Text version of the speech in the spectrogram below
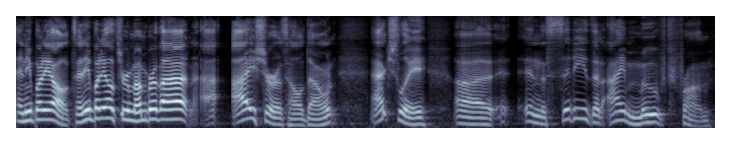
Anybody else? Anybody else remember that? I, I sure as hell don't. Actually, uh, in the city that I moved from,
